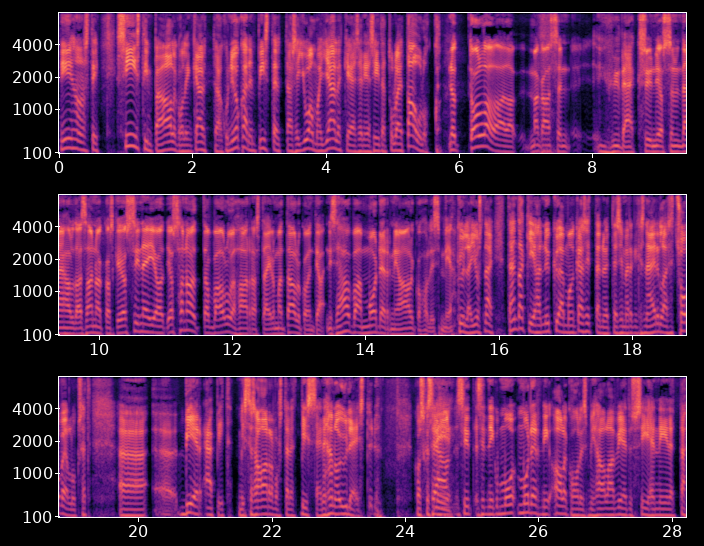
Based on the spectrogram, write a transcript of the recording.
niin sanotusti siistimpää alkoholin käyttöä, kun jokainen pisteyttää sen juoman jälkeen sen ja siitä tulee taulukko. No tolla lailla mä kanssa sen hyväksyn, jos se nyt näin halutaan sanoa, koska jos siinä ei ole, jos sanoo, että on vaan oluen harrastaa ilman taulukointia, niin sehän on vaan modernia alkoholismia. Kyllä, just näin. Tämän takiahan nykyään mä oon käsittänyt, että esimerkiksi nämä erilaiset sovellukset, ää, ää, beer-appit, missä sä arvostelet bissejä, nehän on yleistynyt. Koska se Niin. on sit, sit niinku mo- moderni alkoholismihan ollaan viety siihen niin, että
